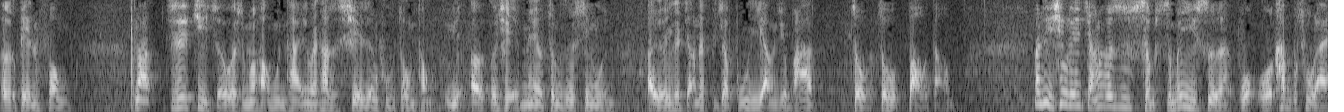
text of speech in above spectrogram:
耳边风。那这些记者为什么访问他？因为他是卸任副总统，而而且也没有政治新闻，啊，有一个讲的比较不一样，就把他做做报道。那李秀莲讲那个是什什么意思呢？我我看不出来，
